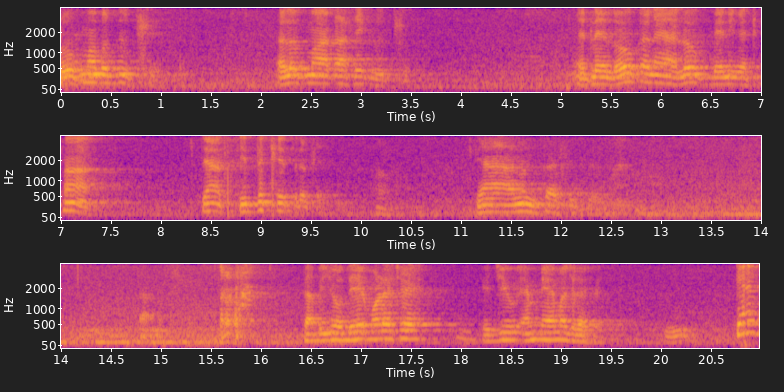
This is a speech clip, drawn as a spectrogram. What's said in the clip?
લોકમાં બધું જ છે. અલોકમાં આકાશ એકલું જ છે. એટલે લોક અને અલોક બેની ગઠમાં ત્યાં સિદ્ધ ક્ષેત્ર છે. ત્યાં અનંત ક્ષેત્ર ત્યાં બીજો દેહ મળે છે કે જીવ એમને એમ જ રહે છે? ત્યાં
